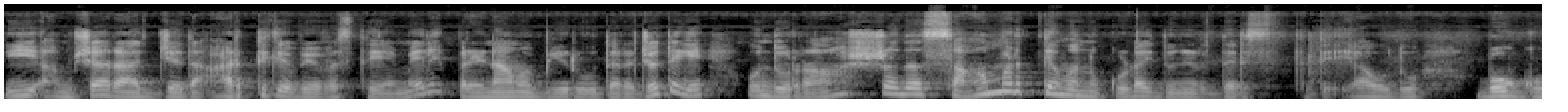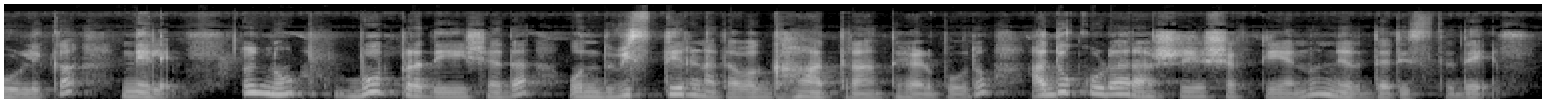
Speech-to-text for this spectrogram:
ಈ ಅಂಶ ರಾಜ್ಯದ ಆರ್ಥಿಕ ವ್ಯವಸ್ಥೆಯ ಮೇಲೆ ಪರಿಣಾಮ ಬೀರುವುದರ ಜೊತೆಗೆ ಒಂದು ರಾಷ್ಟ್ರದ ಸಾಮರ್ಥ್ಯವನ್ನು ಕೂಡ ಇದು ನಿರ್ಧರಿಸುತ್ತದೆ. ಯಾವುದು? ಭೌಗೋಳಿಕ ನೆಲೆ. ಇನ್ನು ಭೂಪ್ರದೇಶದ ಒಂದು ವಿಸ್ತೀರ್ಣ ಅಥವಾ ಗಾತ್ರ ಅಂತ ಹೇಳ್ಬೋದು. ಅದು ಕೂಡ ರಾಷ್ಟ್ರೀಯ ಶಕ್ತಿಯನ್ನು ನಿರ್ಧರಿಸ್ತದೆ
